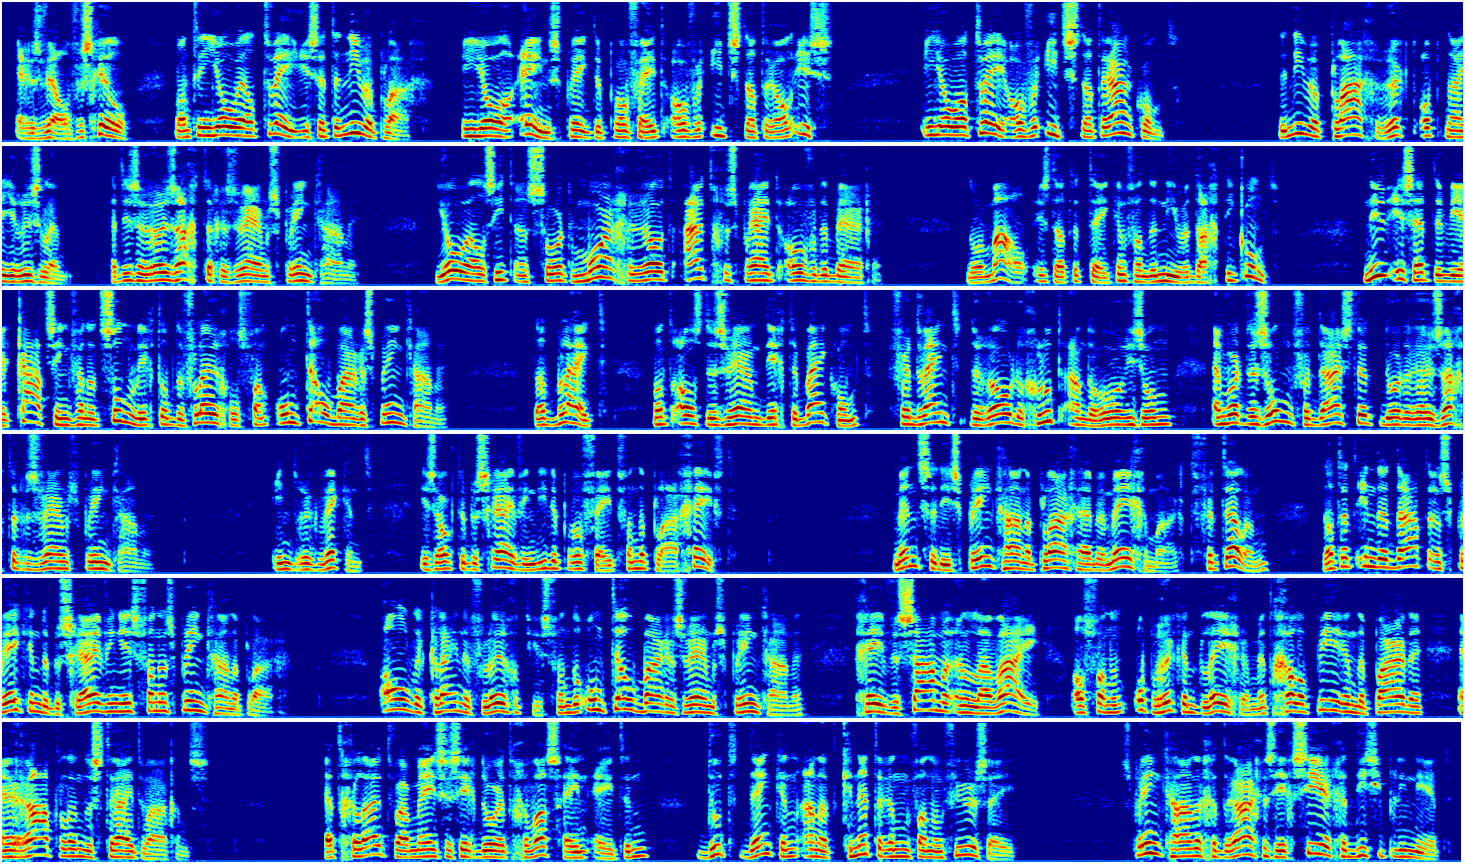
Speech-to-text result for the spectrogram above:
Er is wel verschil, want in Joel 2 is het een nieuwe plaag. In Joel 1 spreekt de profeet over iets dat er al is in Joel 2 over iets dat eraan komt. De nieuwe plaag rukt op naar Jeruzalem. Het is een reusachtige zwerm sprinkhanen. Joel ziet een soort morgenrood uitgespreid over de bergen. Normaal is dat het teken van de nieuwe dag die komt. Nu is het de weerkaatsing van het zonlicht op de vleugels van ontelbare sprinkhanen. Dat blijkt, want als de zwerm dichterbij komt, verdwijnt de rode gloed aan de horizon en wordt de zon verduisterd door de reusachtige zwerm sprinkhanen. Indrukwekkend is ook de beschrijving die de profeet van de plaag geeft. Mensen die sprinkhanenplagen hebben meegemaakt, vertellen dat het inderdaad een sprekende beschrijving is van een sprinkhanenplaag. Al de kleine vleugeltjes van de ontelbare zwerm sprinkhanen geven samen een lawaai als van een oprukkend leger met galopperende paarden en ratelende strijdwagens. Het geluid waarmee ze zich door het gewas heen eten, doet denken aan het knetteren van een vuurzee. Sprinkhanen gedragen zich zeer gedisciplineerd.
